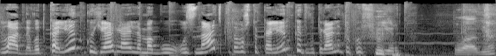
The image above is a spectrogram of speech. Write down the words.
ладно, вот коленку я реально могу узнать, потому что коленка это вот реально такой флирт. Ладно.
